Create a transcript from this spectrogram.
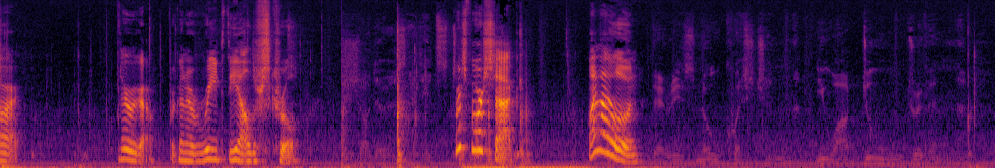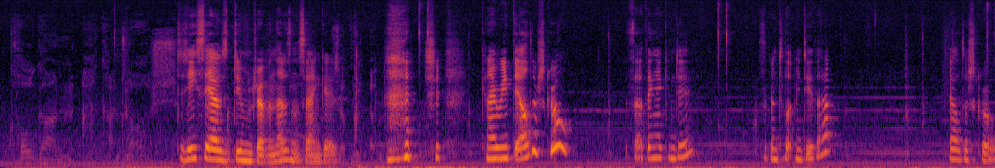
Alright. There we go. We're gonna read the Elder Scroll. Where's Vorstag? Why am I alone? There is no question. You are doom-driven. Kogaan Akatosh. Did he say I was doom driven? That doesn't sound good. can I read the Elder Scroll? Is that a thing I can do? Is it going to let me do that? Elder Scroll.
